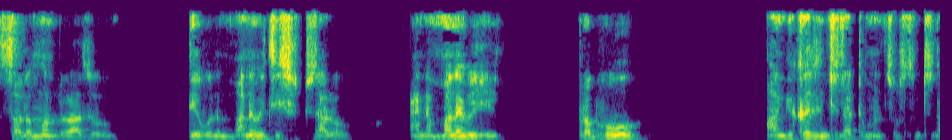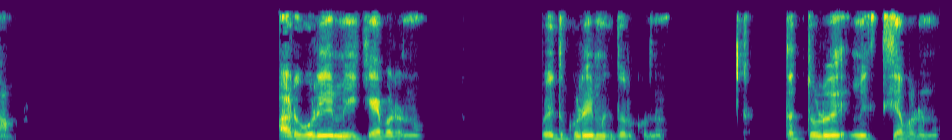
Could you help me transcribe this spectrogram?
సొలమన్ రాజు దేవుని మనవి చేసినాడు ఆయన మనవి ప్రభు అంగీకరించినట్టు మనం చూస్తుంటున్నాం. అడుగుడి మీకేబడను వెతుకుడి మీకు దొరుకును తత్తుడు మీకు తీయబడును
